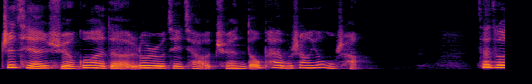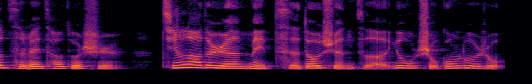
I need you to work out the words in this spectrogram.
之前学过的录入技巧全都派不上用场。在做此类操作时，勤劳的人每次都选择用手工录入，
